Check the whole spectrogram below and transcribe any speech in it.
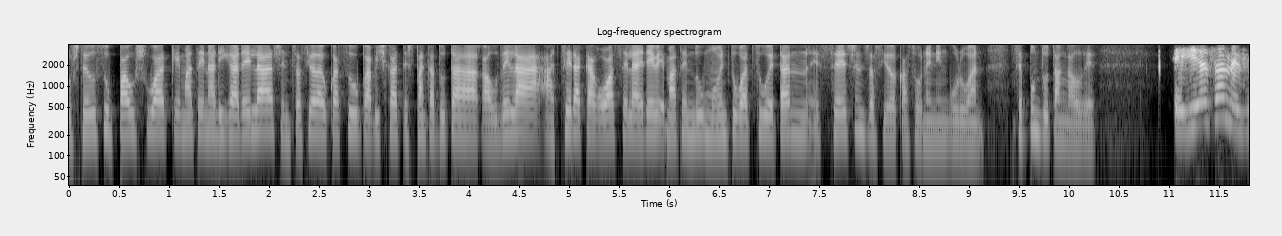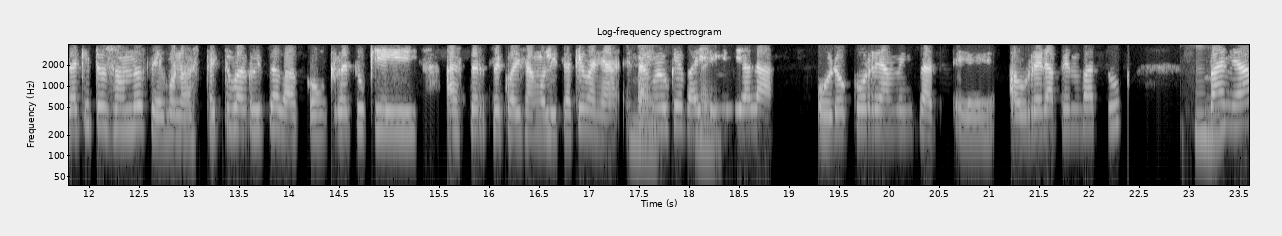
uste duzu pausuak ematen ari garela sentsazioa daukazu pabiskat estankatuta gaudela atzerakagoa zela ere ematen du momentu batzuetan ze sentsazio daukazu honen inguruan? Ze puntutan gaude? Egia esan ez dakit oso ondo ze, bueno, aspektu bakoitza ba, konkretuki aztertzekoa izango litzake, baina esango bai, duke bai, bai. egin diala orokorrean bintzat e, aurrerapen batzuk, Baina,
